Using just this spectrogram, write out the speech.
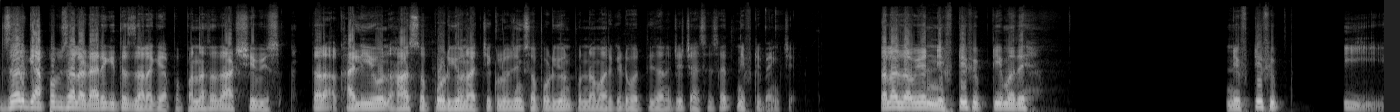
जर गॅपअप झाला डायरेक्ट इथंच झाला गॅपअप पन्नास हजार आठशे वीस तर खाली येऊन हा सपोर्ट घेऊन आजची क्लोजिंग सपोर्ट घेऊन पुन्हा मार्केट वरती जाण्याचे चान्सेस आहेत निफ्टी बँकचे. चला जाऊया निफ्टी फिफ्टीमध्ये निफ्टी फिफ्टी.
